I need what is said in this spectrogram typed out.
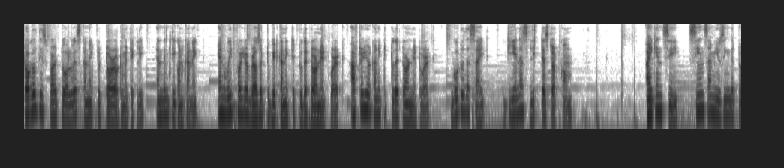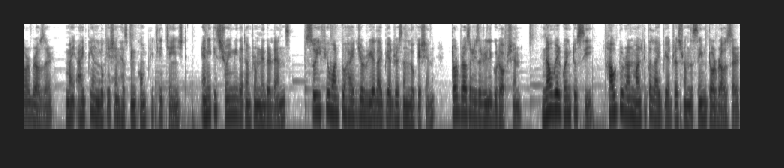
toggle this bar to always connect to Tor automatically and then click on connect and wait for your browser to get connected to the Tor network. After you're connected to the Tor network, go to the site dnsleaktest.com. I can see since I'm using the Tor browser, my IP and location has been completely changed and it is showing me that I'm from Netherlands. So if you want to hide your real IP address and location, Tor browser is a really good option. Now we're going to see how to run multiple IP address from the same Tor browser.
